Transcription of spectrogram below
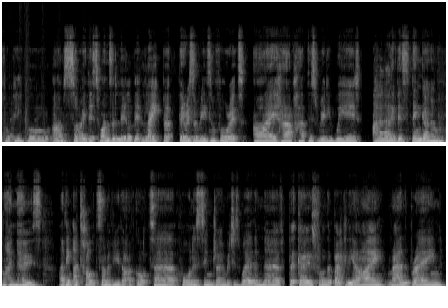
beautiful people. I'm sorry, this one's a little bit late, but there is a reason for it. I have had this really weird, I don't know, this thing going on with my nose. I think I told some of you that I've got uh, Horner's syndrome, which is where the nerve that goes from the back of the eye, round the brain,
